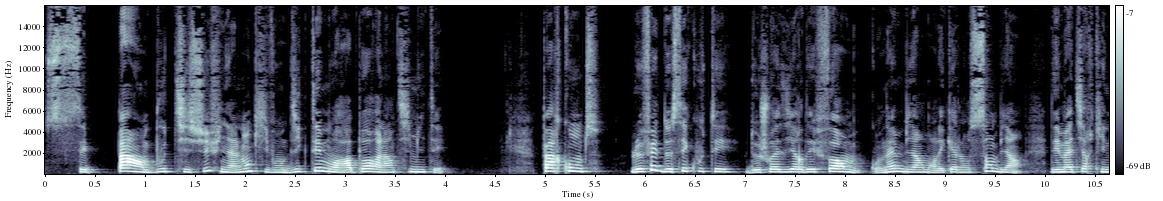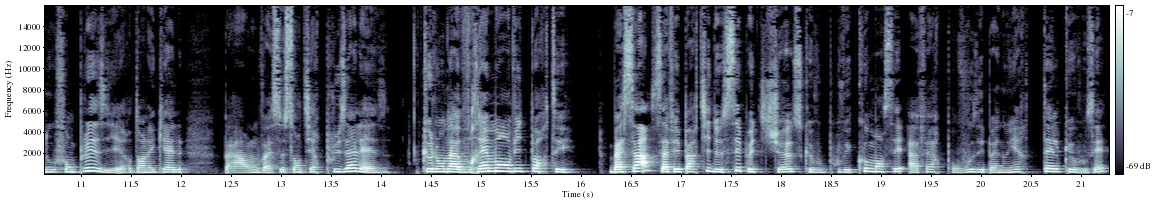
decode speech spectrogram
C'est pas un bout de tissu finalement qui vont dicter mon rapport à l'intimité. Par contre, le fait de s'écouter, de choisir des formes qu'on aime bien, dans lesquelles on se sent bien, des matières qui nous font plaisir, dans lesquelles bah, on va se sentir plus à l'aise, que l'on a vraiment envie de porter. Bah ça, ça fait partie de ces petites choses que vous pouvez commencer à faire pour vous épanouir tel que vous êtes,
